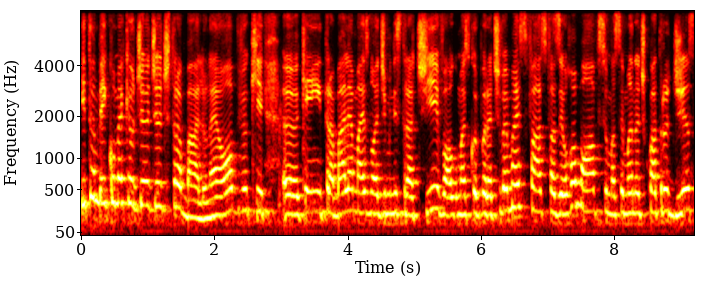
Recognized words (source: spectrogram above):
E também como é que é o dia a dia de trabalho, né? Óbvio que uh, quem trabalha mais no administrativo, algo mais corporativo, é mais fácil fazer o home office, uma semana de quatro dias,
